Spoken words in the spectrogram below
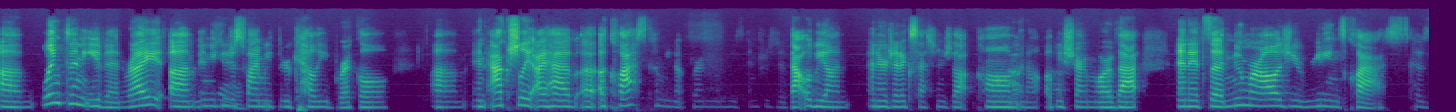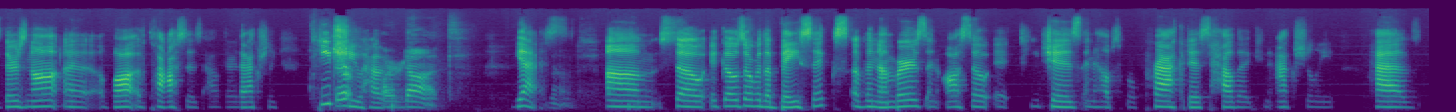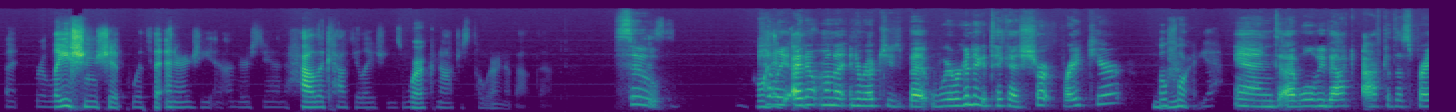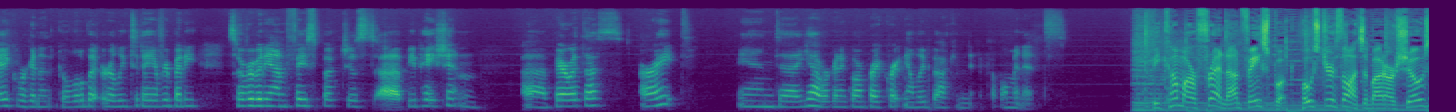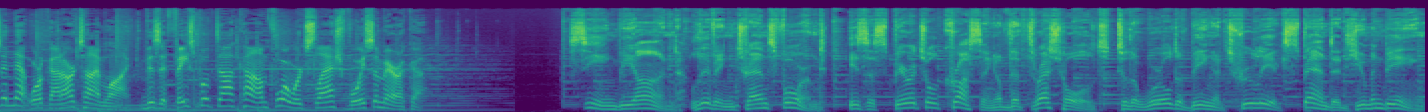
um, LinkedIn, even, right? Um, and you can just find me through Kelly Brickel. Um, and actually, I have a, a class coming up for anyone who's interested. That will be on energeticsessions.com, and I'll, I'll be sharing more of that. And it's a numerology readings class because there's not a, a lot of classes out there that actually teach There you how to are read. not. Yes. not. Um, so it goes over the basics of the numbers and also it teaches and helps people practice how they can actually have a relationship with the energy and understand how the calculations work, not just to learn about them. So, Go Kelly, ahead. I don't want to interrupt you, but we're going to take a short break here. go Mhm. for it. Yeah. And uh, we'll be back after this break. We're going to go a little bit early today, everybody. So, everybody on Facebook, just uh, be patient and uh, bear with us. All right. And uh, yeah, we're going to go on break right now. We'll be back in a couple minutes. Become our friend on Facebook. Post your thoughts about our shows and network on our timeline. Visit facebook.com forward slash voice America. Seeing Beyond, Living Transformed is a spiritual crossing of the threshold to the world of being a truly expanded human being.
